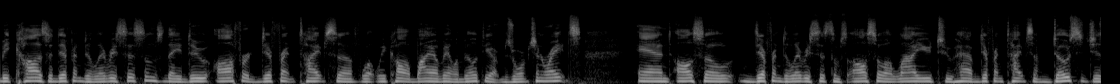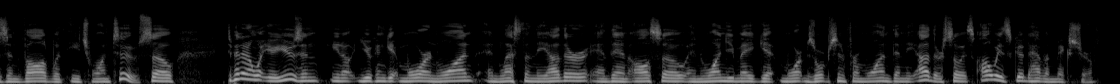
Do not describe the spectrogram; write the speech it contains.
because of different delivery systems, they do offer different types of what we call bioavailability or absorption rates and also different delivery systems also allow you to have different types of dosages involved with each one too so depending on what you're using you know you can get more in one and less than the other and then also in one you may get more absorption from one than the other so it's always good to have a mixture of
